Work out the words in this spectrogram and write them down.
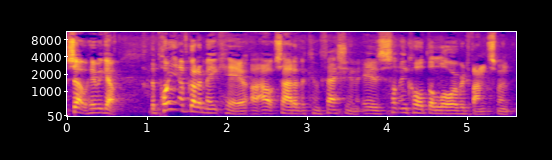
so here we go. The point I've got to make here, uh, outside of the confession, is something called the law of advancement.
